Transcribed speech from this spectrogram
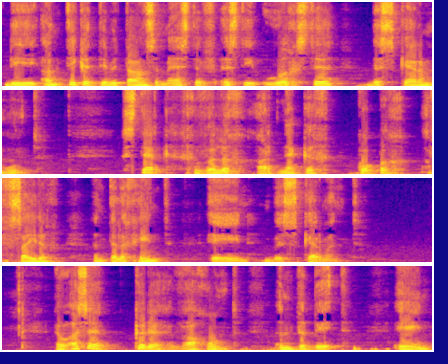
Die antieke Tibetaanse Mastiff is die hoogste beskermhond. Sterk, gewillig, hardnekkig, koppig, afseidig, intelligent en beskermend. Nou as een kudde waghond in Tibet en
